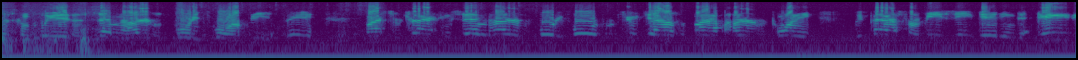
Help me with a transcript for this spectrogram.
was completed in 744 BC. By subtracting 744 from 2,520, we pass from BC dating to AD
